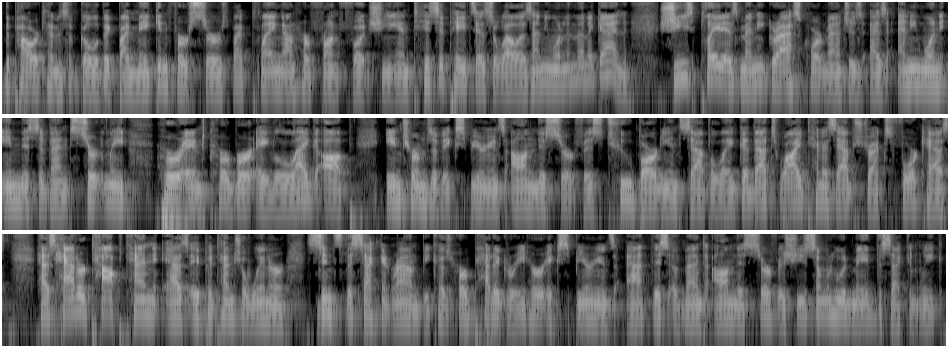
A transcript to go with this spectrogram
the power tennis of Golubic by making first serves, by playing on her front foot. She anticipates as well as anyone. And then again, she's played as many grass court matches as anyone in this event. Certainly, her and Kerber a leg up in terms of experience on this surface to Barty and Sabalenka. That's why Tennis Abstract's forecast has had her top 10 as a potential winner since the second round because her pedigree, her experience at this event on this surface, she's someone who had made the second week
